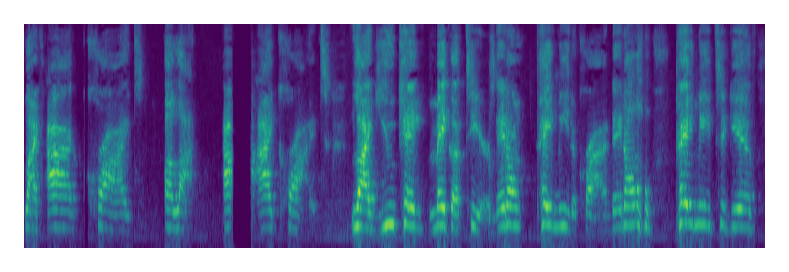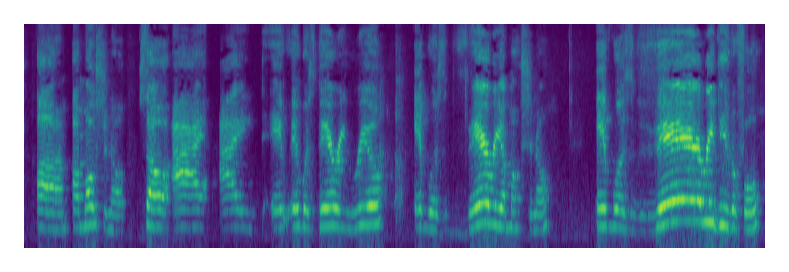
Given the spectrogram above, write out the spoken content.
Like I cried a lot. I I cried. Like you can't make up tears. They don't pay me to cry. They don't pay me to give um emotional. So I I it, it was very real. It was very emotional it was very beautiful.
